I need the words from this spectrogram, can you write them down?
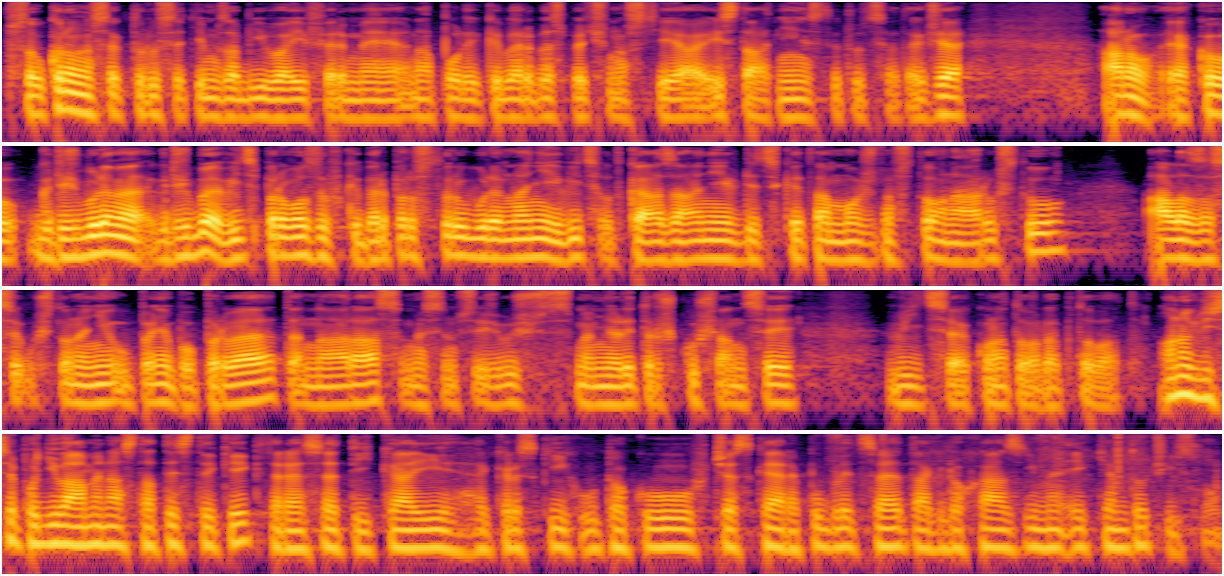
v soukromém sektoru se tím zabývají firmy na poli kyberbezpečnosti a i státní instituce. Takže ano, jako když, budeme, když bude víc provozu v kyberprostoru, budeme na něj víc odkázáni, vždycky je tam možnost toho nárůstu, ale zase už to není úplně poprvé, ten náraz. Myslím si, že už jsme měli trošku šanci více jako na to adaptovat. Ono, když se podíváme na statistiky, které se týkají hackerských útoků v České republice, tak docházíme i k těmto číslům.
